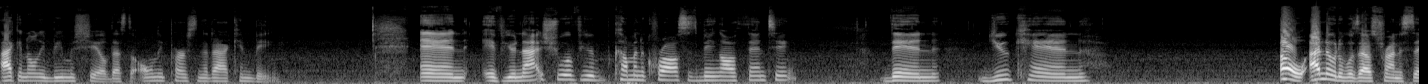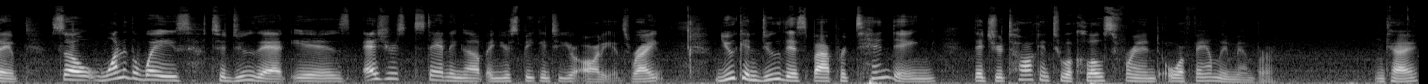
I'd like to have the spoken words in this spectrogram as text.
I can only be Michelle. That's the only person that I can be. And if you're not sure if you're coming across as being authentic, then you can. Oh, I know what was I was trying to say. So, one of the ways to do that is as you're standing up and you're speaking to your audience, right? You can do this by pretending that you're talking to a close friend or a family member. Okay?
